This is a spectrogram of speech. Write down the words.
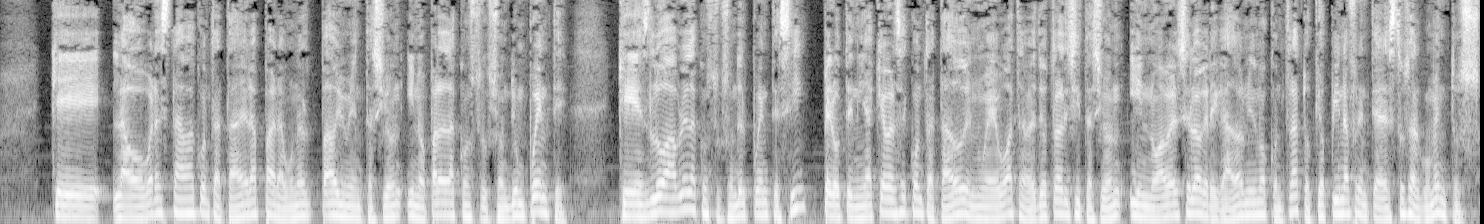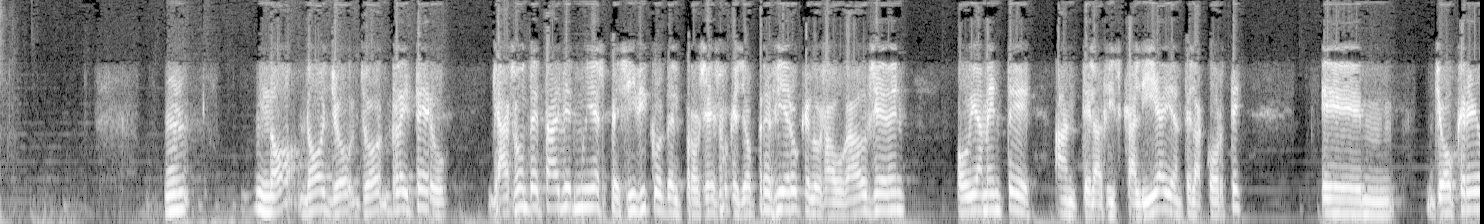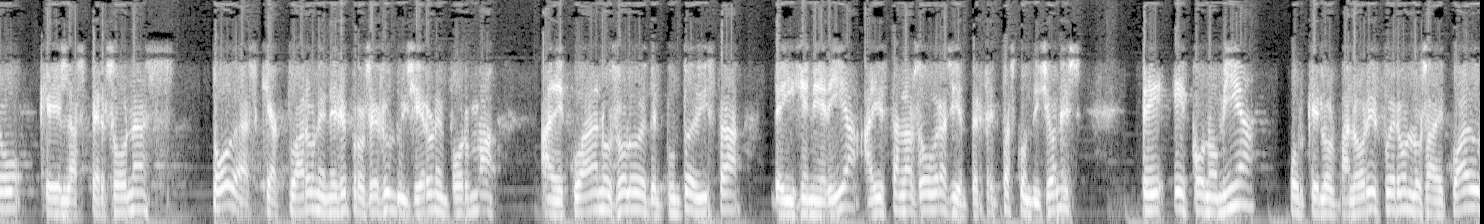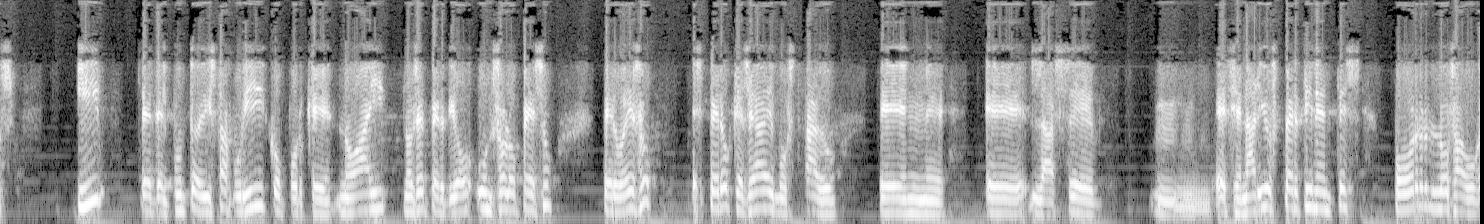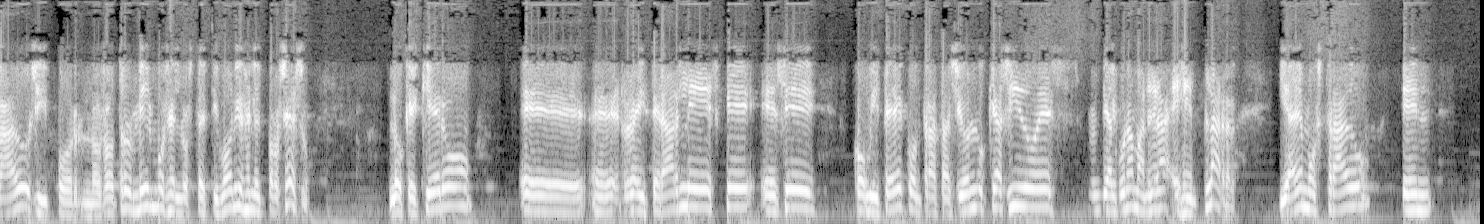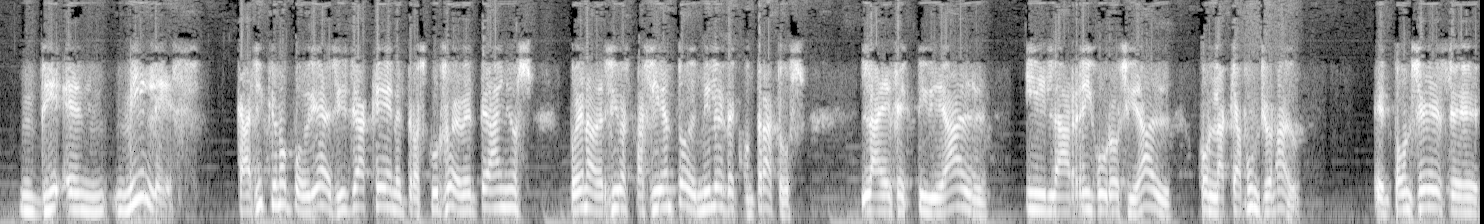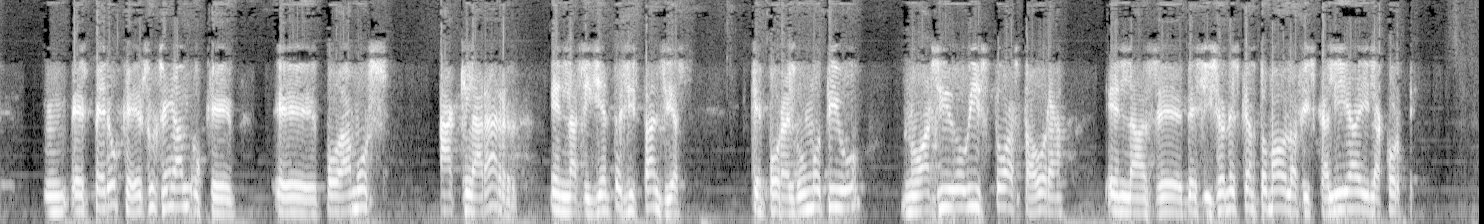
que la obra estaba contratada era para una pavimentación y no para la construcción de un puente que es loable la construcción del puente, sí, pero tenía que haberse contratado de nuevo a través de otra licitación y no habérselo agregado al mismo contrato. ¿Qué opina frente a estos argumentos? Mm, no, no, yo, yo reitero, ya son detalles muy específicos del proceso que yo prefiero que los abogados lleven, obviamente, ante la Fiscalía y ante la Corte. Em, yo creo que las personas, todas que actuaron en ese proceso, lo hicieron en forma adecuada, no solo desde el punto de vista de ingeniería, ahí están las obras y en perfectas condiciones, de economía, porque los valores fueron los adecuados, y desde el punto de vista jurídico, porque no hay, no se perdió un solo peso, pero eso espero que sea demostrado en eh, eh los eh, mm, escenarios pertinentes por los abogados y por nosotros mismos en los testimonios en el proceso. Lo que quiero eh, eh, reiterarle es que ese comité de contratación lo que ha sido es de alguna manera ejemplar y ha demostrado en, miles, casi que uno podría decir ya que en el transcurso de 20 años pueden haber sido hasta cientos de miles de contratos, la efectividad y la rigurosidad con la que ha funcionado. Entonces, eh, mm, espero que eso sea lo que podamos aclarar en las siguientes instancias que por algún motivo no ha sido visto hasta ahora en las eh, decisiones que han tomado la Fiscalía y la Corte.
